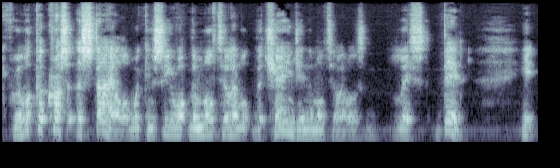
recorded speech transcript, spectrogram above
If we look across at the style, we can see what the multi-level, the change in the multi-levels list did. It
